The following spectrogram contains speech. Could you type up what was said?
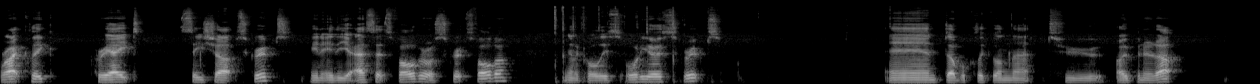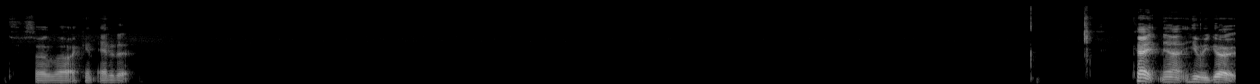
right click, create C sharp script in either your assets folder or scripts folder. I'm going to call this audio script and double click on that to open it up so that I can edit it. Okay, now here we go.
